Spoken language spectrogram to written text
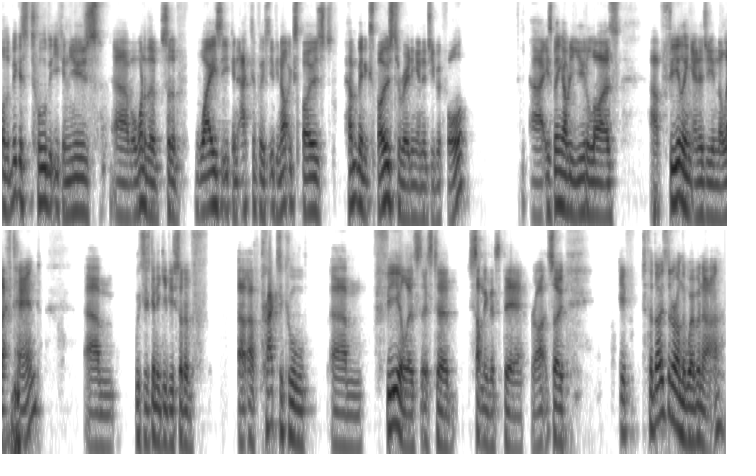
or the biggest tool that you can use, uh, or one of the sort of ways that you can actively, if you're not exposed, haven't been exposed to reading energy before, uh, is being able to utilize uh, feeling energy in the left hand, um, which is going to give you sort of a, a practical um, feel as, as to something that's there, right? So if for those that are on the webinar,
